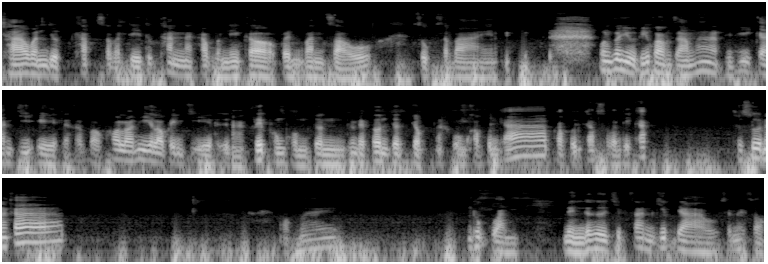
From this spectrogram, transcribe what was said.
เช้าวันหยุดครับ สวัสดีทุกท่านนะครับ วันนี้ก็เป็นวันเสาร์ สุขสบาย มันก็อยู่ที่ความสามารถอยู่ที่การคีเอทนะครับ บอกข้อเรานี่เราเป็นคีเอทคลิปของผมจนตั้งแต่ต้นจนจบนะครับผมขอบคุณครับ ขอบคุณครับ สวัสดีครับ สู้ๆนะครับ ออกไหมทุกวันหนึ่งก็คือคลิปสั้นคลิปยาวใช่ไหมสอง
